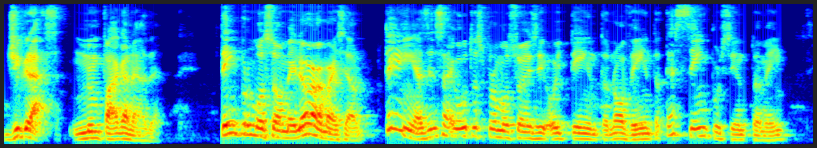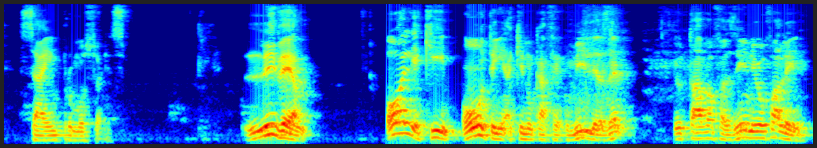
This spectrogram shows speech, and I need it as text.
De graça, não paga nada. Tem promoção melhor, Marcelo? Tem, às vezes saem outras promoções de 80, 90, até 100% também saem promoções. Livelo. Olha aqui, ontem aqui no Café com Milhas, né? Eu estava fazendo e eu falei.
